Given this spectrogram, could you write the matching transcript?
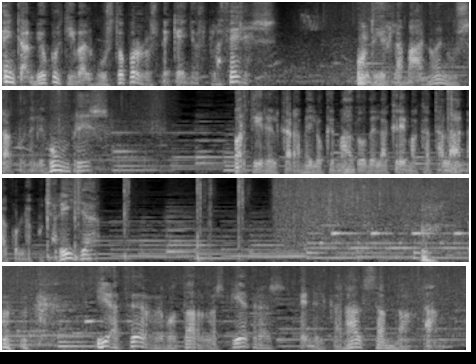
En cambio, cultiva el gusto por los pequeños placeres. Hundir la mano en un saco de legumbres, partir el caramelo quemado de la crema catalana con la cucharilla y hacer rebotar las piedras en el canal San Martin.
